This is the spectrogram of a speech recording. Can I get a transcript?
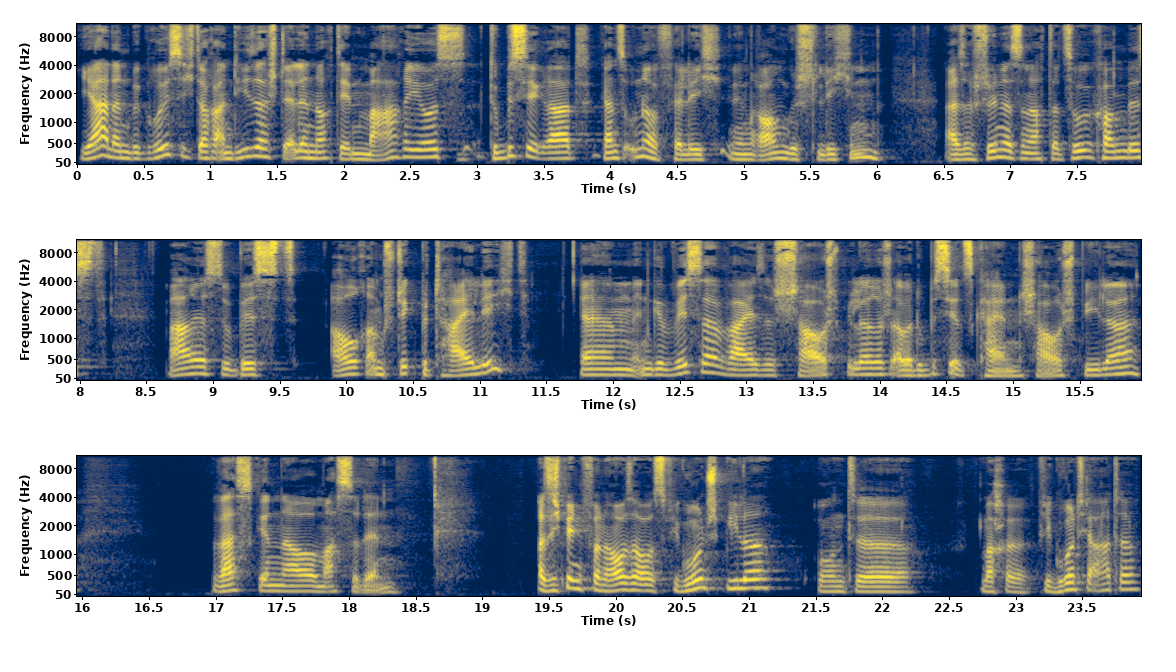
Ja, dann begrüße ich doch an dieser Stelle noch den Marius. Du bist hier gerade ganz unauffällig in den Raum geschlichen. Also schön, dass du noch dazugekommen bist. Marius, du bist auch am Stück beteiligt ähm, in gewisser Weise schauspielerisch, aber du bist jetzt kein Schauspieler. Was genau machst du denn? Also ich bin von Hause aus Figurenspieler und äh, mache Figurentheater.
